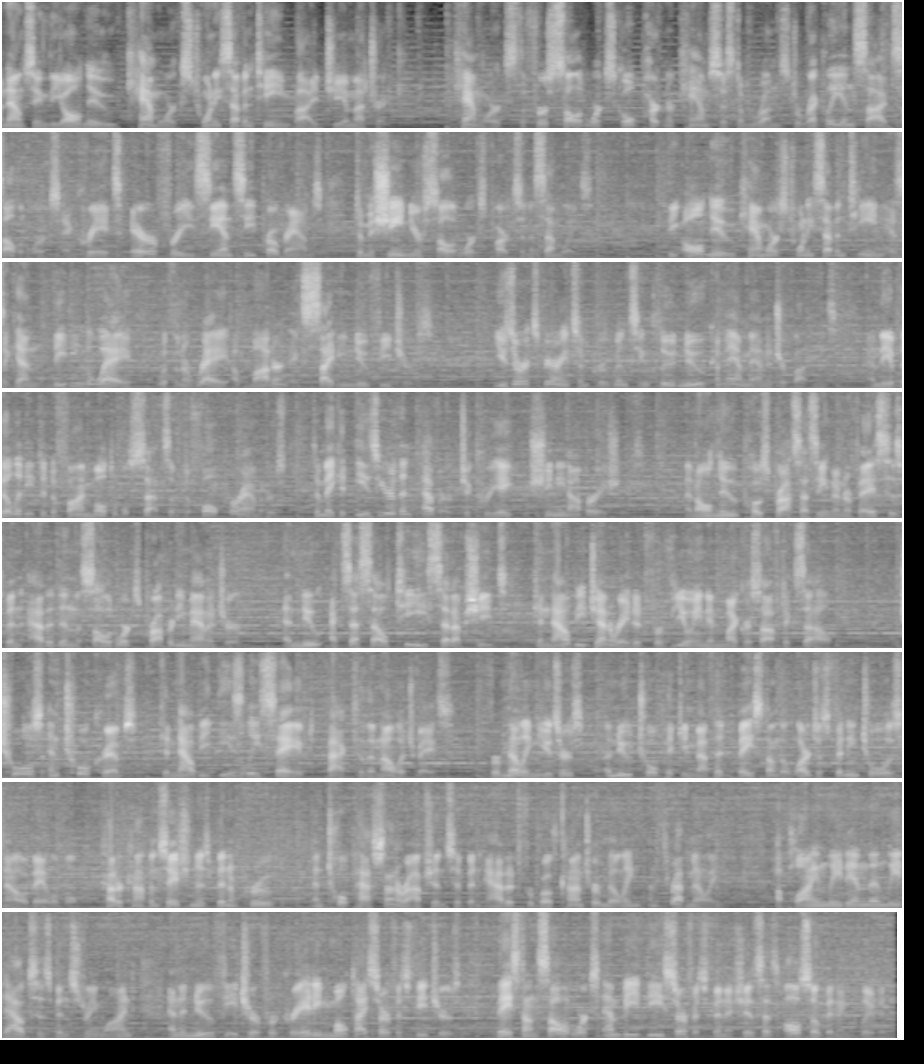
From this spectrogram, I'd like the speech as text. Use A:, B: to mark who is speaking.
A: announcing the all-new CamWorks 2017 by Geometric. CamWorks, the first SOLIDWORKS Gold Partner CAM system, runs directly inside SOLIDWORKS and creates error-free CNC programs to machine your SOLIDWORKS parts and assemblies. The all-new CamWorks 2017 is again leading the way with an array of modern, exciting new features. User experience improvements include new Command Manager buttons and the ability to define multiple sets of default parameters to make it easier than ever to create machining operations. An all-new post-processing interface has been added in the SOLIDWORKS Property Manager, and new XSLT setup sheets can now be generated for viewing in Microsoft Excel. Tools and tool cribs can now be easily saved back to the knowledge base. For milling users, a new tool picking method based on the largest fitting tool is now available. Cutter compensation has been improved, and tool path center options have been added for both contour milling and thread milling. Applying lead in then lead outs has been streamlined, and a new feature for creating multi-surface features based on SOLIDWORKS MBD surface finishes has also been included.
